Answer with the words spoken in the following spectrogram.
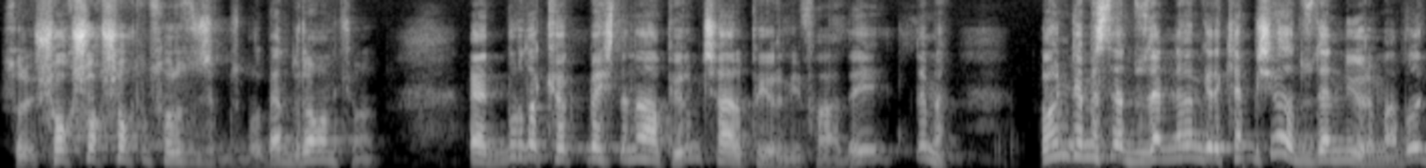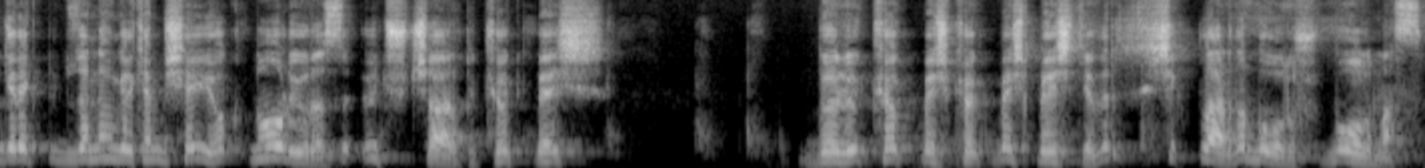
Soru, şok şok şok sorusu çıkmış burada. Ben duramam ki onu. Evet burada kök 5'te ne yapıyorum? Çarpıyorum ifadeyi. Değil mi? Önce mesela düzenlemem gereken bir şey var da düzenliyorum ha. Burada gerekli düzenlemem gereken bir şey yok. Ne oluyor orası? 3 çarpı kök 5 bölü kök 5 kök 5 5 gelir. Şıklarda bu olur. Bu olmaz.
